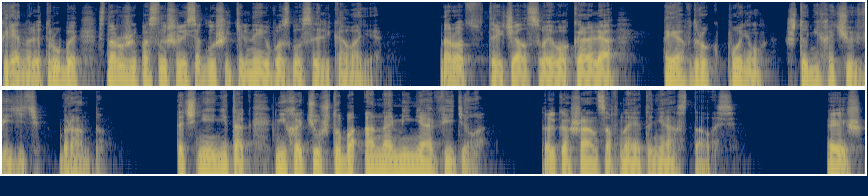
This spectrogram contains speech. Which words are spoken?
Грянули трубы, снаружи послышались оглушительные возгласы ликования. Народ встречал своего короля, а я вдруг понял, что не хочу видеть Бранду. Точнее, не так, не хочу, чтобы она меня видела. Только шансов на это не осталось. Эйш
